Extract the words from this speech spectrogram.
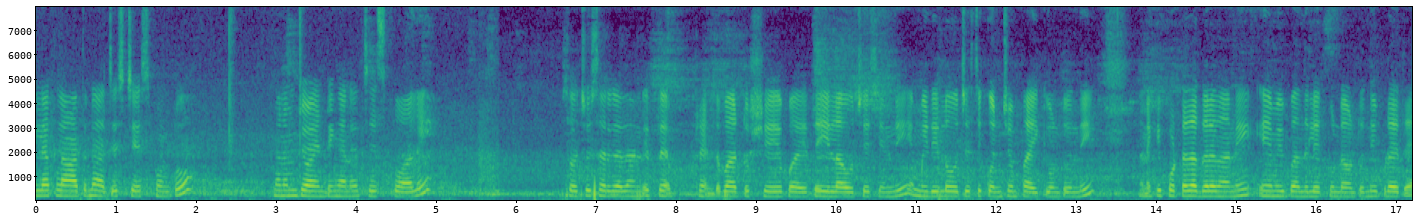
ఇలా క్లాత్ని అడ్జస్ట్ చేసుకుంటూ మనం జాయింటింగ్ అనేది చేసుకోవాలి. సో చూసారు కదండి ఫ్రంట్ పార్ట్ షేప్ అయితే ఇలా వచ్చేసింది. మిడిల్లో వచ్చేసి కొంచెం పైకి ఉంటుంది. మనకి పొట్ట దగ్గర కానీ ఏమి ఇబ్బంది లేకుండా ఉంటుంది. ఇప్పుడైతే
